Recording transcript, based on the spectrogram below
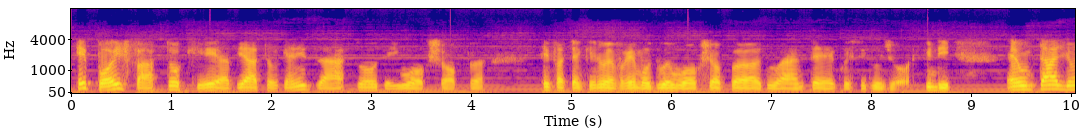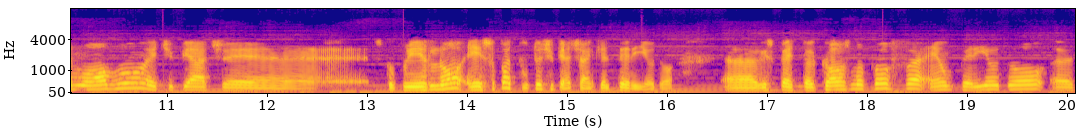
e poi il fatto che abbiate organizzato dei workshop infatti anche noi avremo due workshop eh, durante questi due giorni. Quindi è un taglio nuovo e ci piace eh, scoprirlo e soprattutto ci piace anche il periodo. Uh, rispetto al Cosmoprof è un periodo uh,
